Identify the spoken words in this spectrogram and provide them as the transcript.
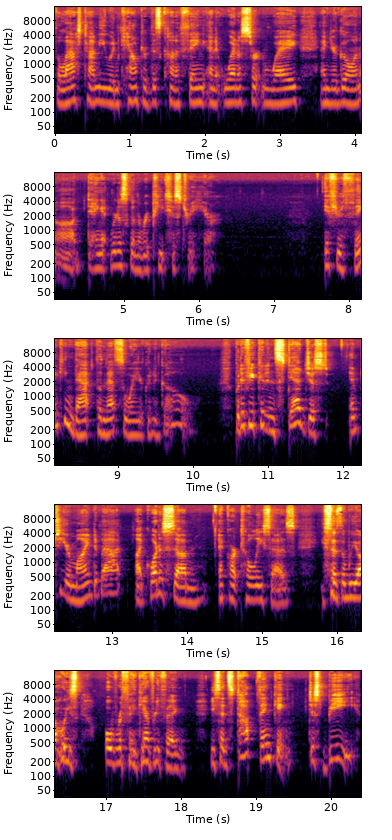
the last time you encountered this kind of thing and it went a certain way and you're going, ah, oh, dang it, we're just going to repeat history here? If you're thinking that, then that's the way you're going to go. But if you could instead just empty your mind of that, like what does um, Eckhart Tolle says? He says that we always overthink everything. He said, stop thinking, just be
